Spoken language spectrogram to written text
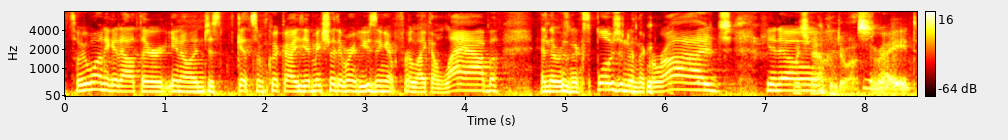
So we want to get out there, you know, and just get some quick idea. Make sure they weren't using it for like a lab, and there was an explosion in the garage. You know, Which happened to us. Right.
